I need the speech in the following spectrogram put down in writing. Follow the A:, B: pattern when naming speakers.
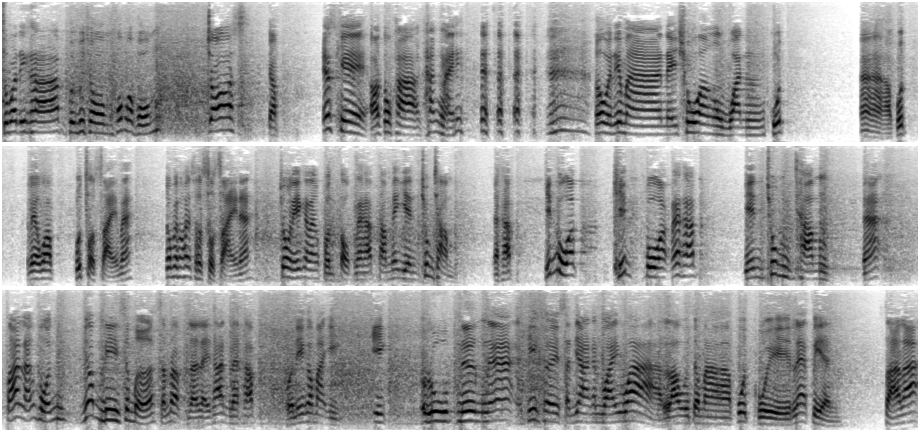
A: สวัสดีครับ คุณผู้ชม พบกับผม จอสกับ SK ออโตคาข้างไหน ก็วันนี้มาในช่วงวันพุธอ่าพุธเรียกว่าพุธสดใสไหมก็ไม่ค่อยสดสดใสนะ ช่วงนี้กำลังฝนตกนะครับทำให้เย็นชุ่มฉ่ำนะครับ คิดบวกคิดบวกนะครับ เย็นชุ่มฉ่ำนะฟ้าหลังฝนย่อมดีเสมอสำหรับหลาย ๆ ท่านนะครับ วันนี้ก็มาอีกอีก รูปหนึ่งนะที่เคยสัญญากันไว้ว่าเราจะมาพูดคุยแลกเปลี่ยนสาระ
